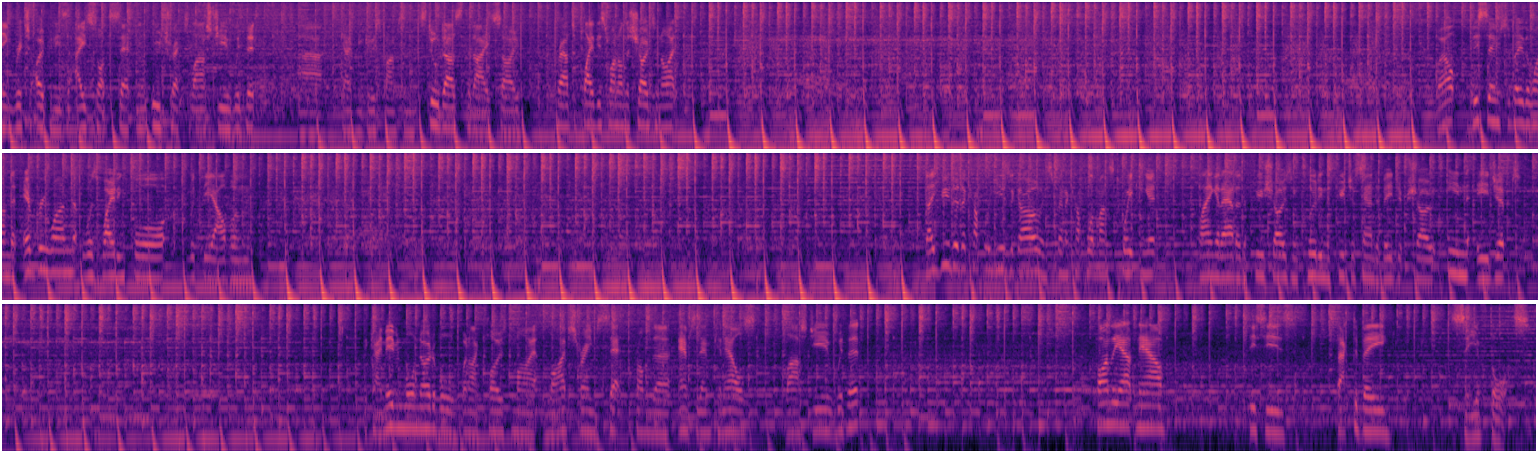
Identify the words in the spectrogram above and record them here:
Seeing Rich open his ASOT set in Utrecht last year with it uh, gave me goosebumps and still does today. So proud to play this one on the show tonight. Well, this seems to be the one that everyone was waiting for with the album Debuted it a couple of years ago and spent a couple of months tweaking it, playing it out at a few shows, including the Future Sound of Egypt show in Egypt. Became even more notable when I closed my live stream set from the Amsterdam Canals last year with it. Finally out now, this is Factor B, Sea of Thoughts.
